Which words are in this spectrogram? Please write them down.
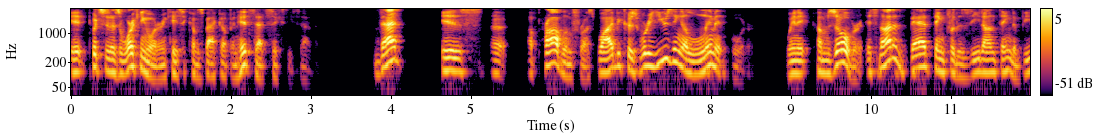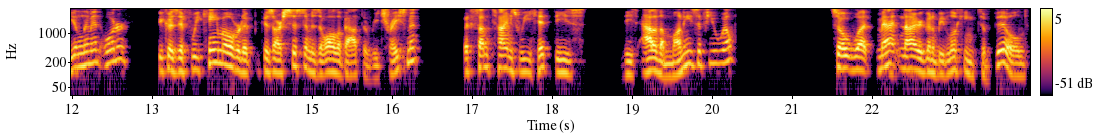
it puts it as a working order in case it comes back up and hits that 67. That is uh, a problem for us. Why? Because we're using a limit order when it comes over. It's not a bad thing for the ZDON thing to be a limit order because if we came over to because our system is all about the retracement, but sometimes we hit these these out of the monies, if you will. So what Matt and I are going to be looking to build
